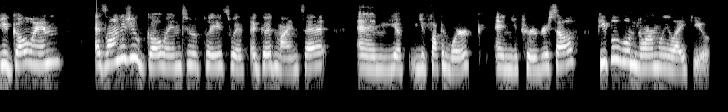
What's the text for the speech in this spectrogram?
You go in as long as you go into a place with a good mindset and you you fucking work and you prove yourself, people will normally like you.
